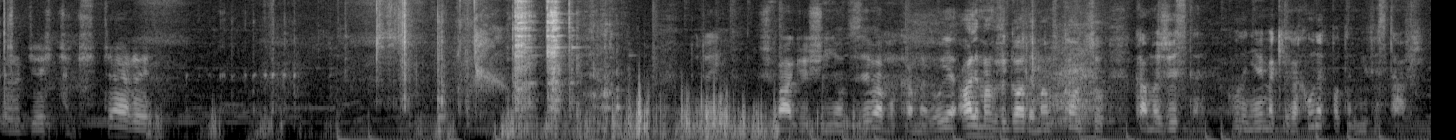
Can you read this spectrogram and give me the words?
44. Tutaj szwagier się nie odzywa, bo kameruje, ale mam wygodę, mam w końcu kamerzystę. Kurde, nie wiem jaki rachunek potem mi wystawi.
